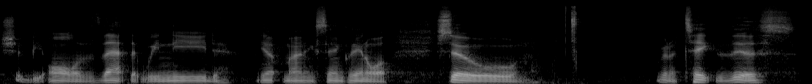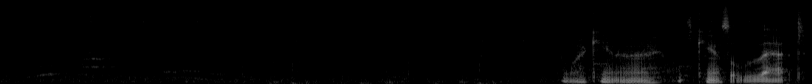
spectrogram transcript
Should be all of that that we need. Yep, mining sand, clay, and oil. So we're going to take this. Why can't I? Let's cancel that.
